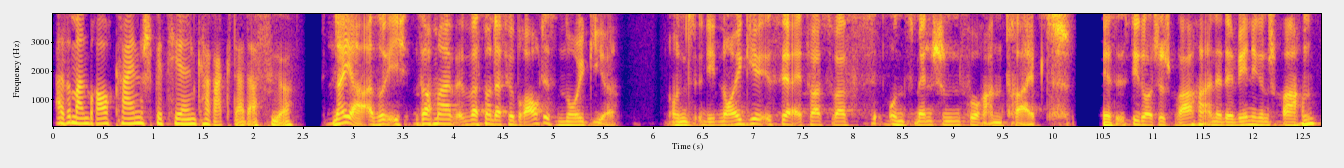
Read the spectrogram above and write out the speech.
Also man braucht keinen speziellen Charakter dafür. Naja, also ich sag mal, was man dafür braucht, ist Neugier. Und die Neugier ist ja etwas, was uns Menschen vorantreibt. Jetzt ist die deutsche Sprache eine der wenigen Sprachen,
